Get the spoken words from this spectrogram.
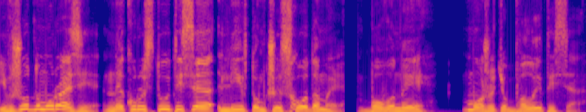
І в жодному разі не користуйтеся ліфтом чи сходами, бо вони можуть обвалитися.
